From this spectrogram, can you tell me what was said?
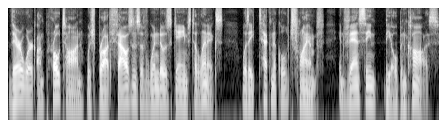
Their work on Proton, which brought thousands of Windows games to Linux, was a technical triumph, advancing the open cause.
